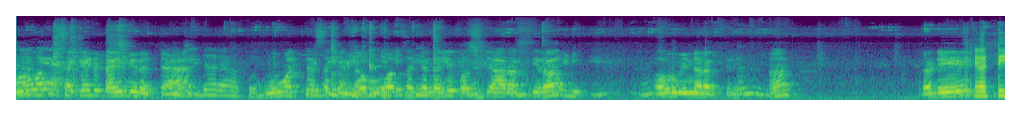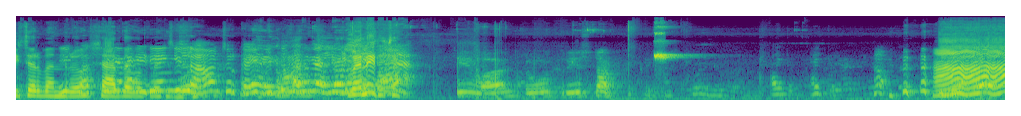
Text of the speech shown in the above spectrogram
ಮೂವತ್ತು ಸೆಕೆಂಡ್ ಟೈಮ್ ಇರುತ್ತೆ. ಮೂವತ್ತೇ ಸೆಕೆಂಡ್ ಮೂವತ್ತು ಸೆಕೆಂಡ್ ಅಲ್ಲಿ ಫಸ್ಟ್ ಯಾರು ಹಾಕ್ತಿರೋ ಅವರು ವಿನ್ನರ್ ಆಗ್ತೀರಿ. ಹಾ? ರೆಡಿ ಇವಾಗ ಟೀಚರ್ ಬಂದ್ರು ಶಾರದಾ ಬನ್ನಿ teacher one two three start ಆಯ್ತು ಹಾ, ಹಾ.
